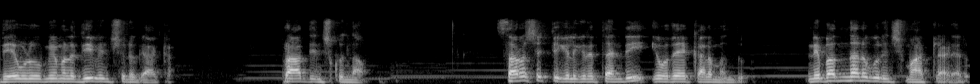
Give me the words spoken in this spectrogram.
దేవుడు మిమ్మల్ని దీవించునుగాక. ప్రార్థించుకుందాం. సర్వశక్తి కలిగిన తండ్రి ఈ ఉదయకాలమందు నిబంధన గురించి మాట్లాడారు.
